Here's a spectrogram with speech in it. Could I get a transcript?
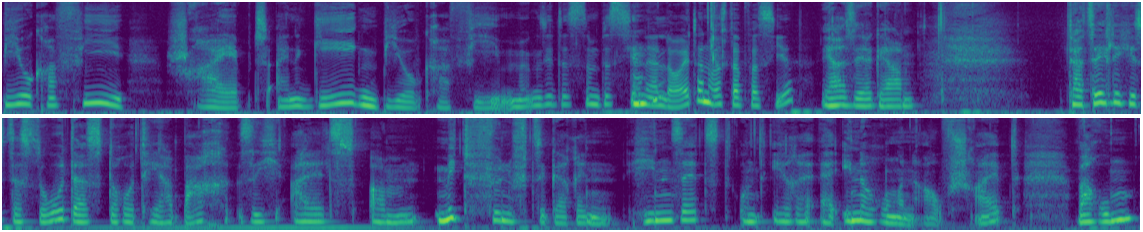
Biografie schreibt, eine Gegenbiografie. Mögen Sie das ein bisschen mhm. erläutern, was da passiert? Ja, sehr gern. Tatsächlich ist das so, dass Dorothea Bach sich als ähm, Mit-50erin hinsetzt und ihre Erinnerungen aufschreibt. Warum?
